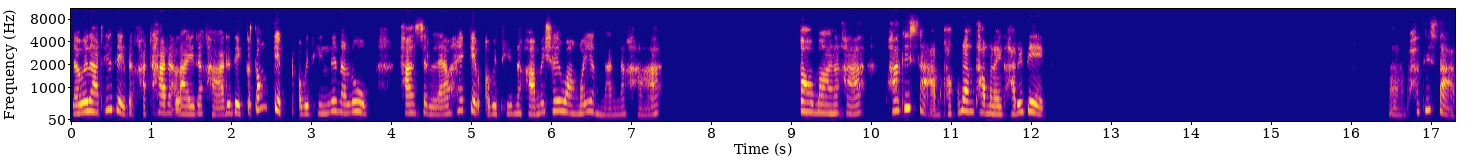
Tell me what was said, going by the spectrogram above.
แล้วเวลาที่เด็กนะคะทานอะไรนะคะเด็กๆก็ต้องเก็บเอาไปทิ้งด้วยนะลูก ทานเสร็จแล้วให้เก็บเอาไปทิ้งนะคะ ไม่ใช่วางไว้อย่างนั้นนะคะ ต่อมานะคะภาพที่สามเขากำลังทำอะไรคะเด็กๆอ่าภาพที่สาม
